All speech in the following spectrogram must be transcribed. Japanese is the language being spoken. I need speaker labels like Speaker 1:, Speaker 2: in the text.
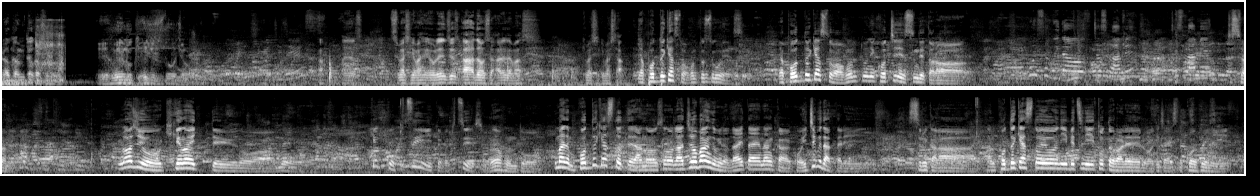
Speaker 1: 村上隆の FM 芸術道場。あ、ありがとうございます。すみません、来ました。オレンジジュース、あ、どうも。ありがとうございます。来ました、来ました。
Speaker 2: いやポッドキャストは本当すごいですいやポッドキャストは本当にこっちに住んでたらラジオを聞けないっていうのはもう結構きついといえばきついですよね本当。今でもポッドキャストってあのそのラジオ番組の大体なんかこう一部だったりするからあのポッドキャスト用に別に撮っておられるわけじゃないですかこういう風に。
